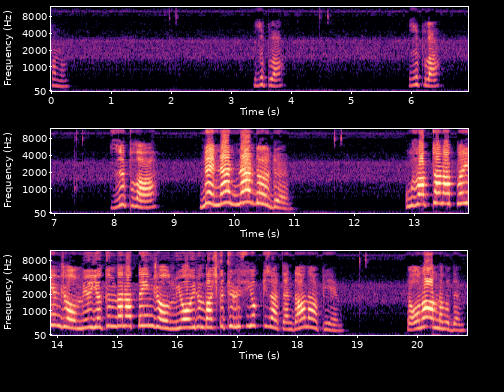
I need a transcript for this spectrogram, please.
Tamam. Zıpla. Zıpla. Zıpla. Ne? Ner nerede öldüm? Uzaktan atlayınca olmuyor, yakından atlayınca olmuyor. Oyunun başka türlüsü yok ki zaten. Daha ne yapayım? Ya onu anlamadım.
